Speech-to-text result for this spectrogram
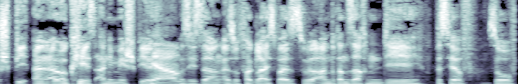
Spiel, ein okayes Anime-Spiel, Ja. muss ich sagen. Also vergleichsweise zu anderen Sachen, die bisher mit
